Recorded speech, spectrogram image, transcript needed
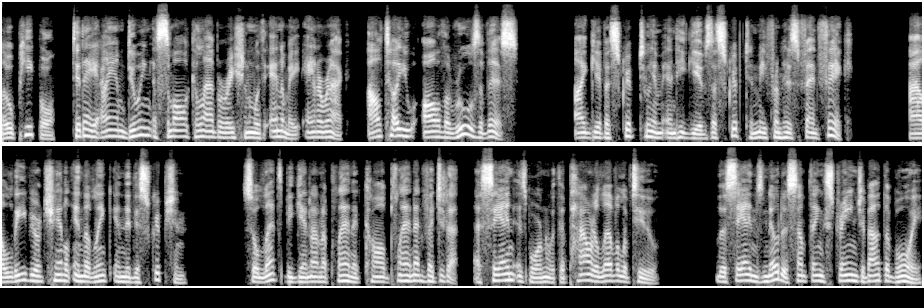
Hello people, today I am doing a small collaboration with Anime Anorak, I'll tell you all the rules of this. I give a script to him and he gives a script to me from his fanfic. I'll leave your channel in the link in the description. So let's begin on a planet called Planet Vegeta, a Saiyan is born with a power level of 2. The Saiyans notice something strange about the boy,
